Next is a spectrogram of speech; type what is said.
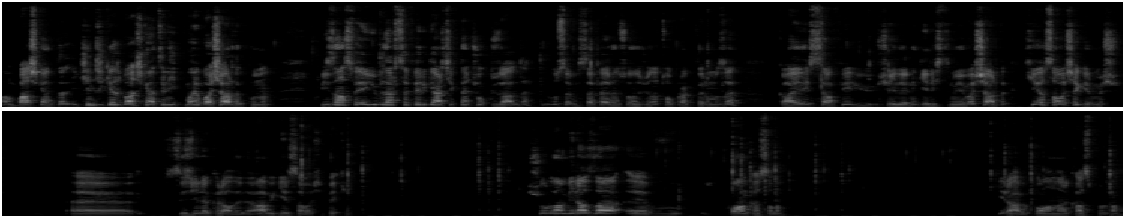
Ama başkentte ikinci kez başkentini yıkmayı başardık bunun. Bizans ve Eyyubiler seferi gerçekten çok güzeldi. Bu sefer seferin sonucunda topraklarımızı gayri safi şeylerini geliştirmeyi başardık. Kia savaşa girmiş. Ee, Sicilya kralıyla. Abi gir savaşa peki. Şuradan biraz daha e, puan kasalım. Gir abi puanları kas buradan.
